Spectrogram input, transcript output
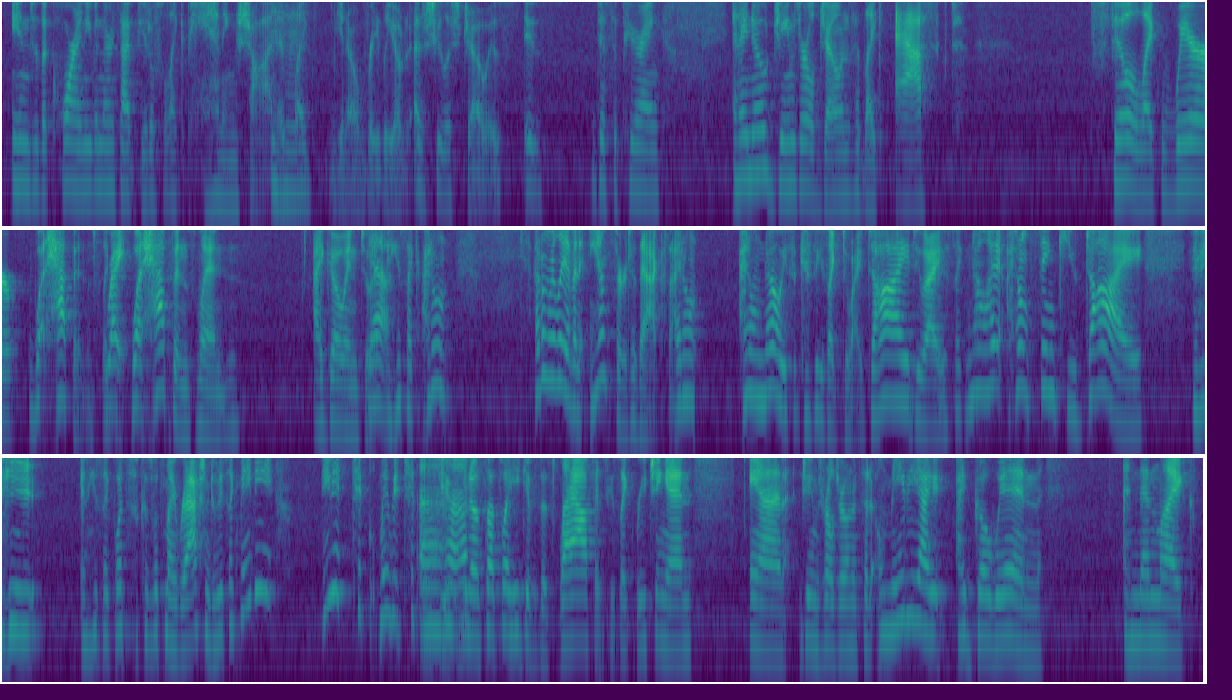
into the core, and even there's that beautiful like panning shot as like you know Ray Liotta as Shoeless Joe is is disappearing. And I know James Earl Jones had like asked Phil like where what happens like Right. what happens when I go into it. And he's like I don't I don't really have an answer to that because I don't I don't know. He's because he's like, do I die? Do I? He's like, no, I, I don't think you die. And he and he's like, what's because what's my reaction to it? He's like, maybe maybe it tickle maybe it tickles you, you uh-huh. know. So that's why he gives this laugh as he's like reaching in. And James Earl Jones said, oh, maybe I I go in, and then like,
